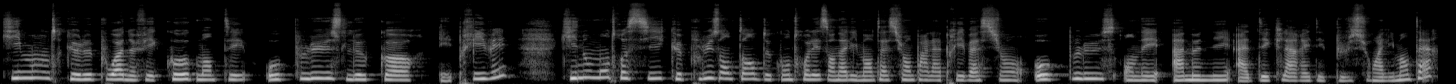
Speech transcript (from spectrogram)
qui montrent que le poids ne fait qu'augmenter au plus le corps est privé, qui nous montrent aussi que plus on tente de contrôler son alimentation par la privation, au plus on est amené à déclarer des pulsions alimentaires.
